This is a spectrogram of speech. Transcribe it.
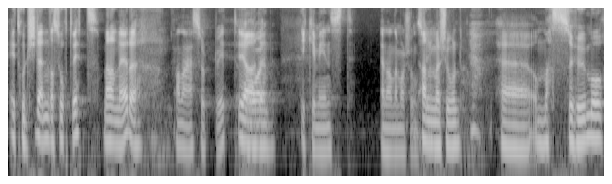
jeg trodde ikke den var sort-hvitt, men han er det. Han er sort-hvitt, Ja, og den- ikke minst en animasjonsfilm. Animasjon. Eh, og masse humor.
